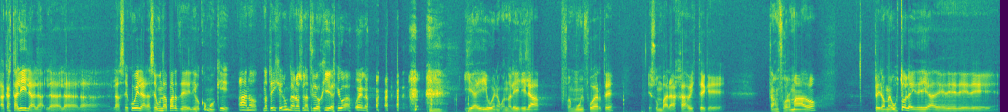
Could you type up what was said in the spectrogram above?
acá está Lila, la, la- la- la- la secuela, la segunda parte. Le digo, ¿cómo? ¿Qué? Ah, no, no te dije nunca, no es una trilogía. Le digo, ah, bueno. y ahí, bueno, cuando leí Lila fue muy fuerte. Es un barajas, viste, que transformado. Pero me gustó la idea de, de- de- de-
